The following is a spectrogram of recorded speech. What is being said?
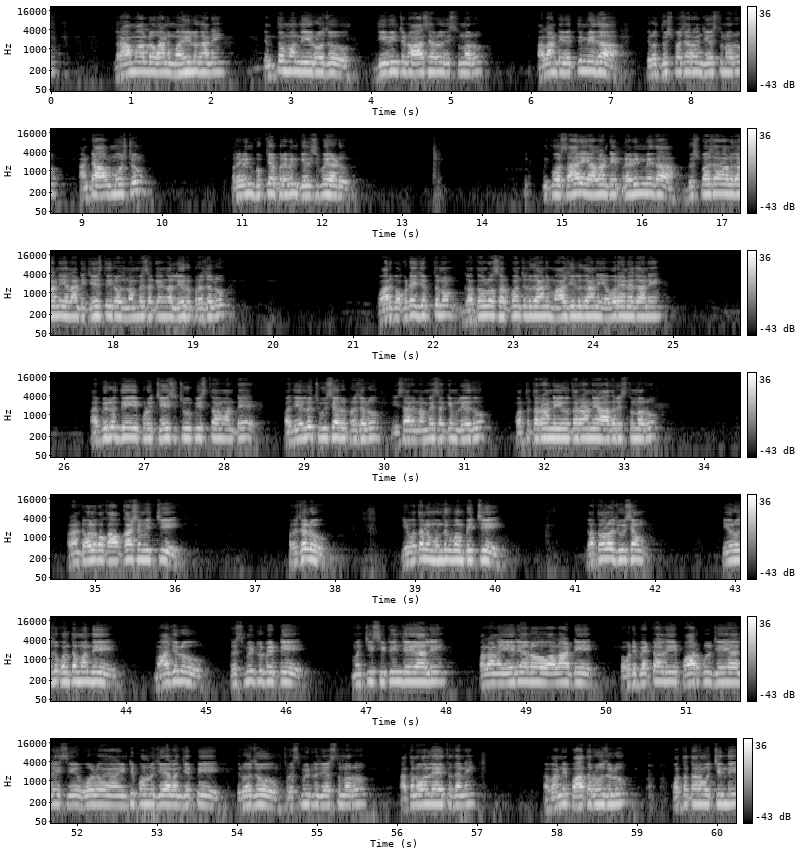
గ్రామాల్లో కానీ మహిళలు కానీ ఎంతోమంది ఈరోజు జీవించడం ఆశీర్వదిస్తున్నారు. అలాంటి వ్యక్తి మీద ఈరోజు దుష్ప్రచారం చేస్తున్నారు. అంటే ఆల్మోస్ట్ ప్రవీణ్ బుక్యా ప్రవీణ్ గెలిచిపోయాడు. ఇంకోసారి అలాంటి ప్రవీణ్ మీద దుష్ప్రచారాలు కానీ ఇలాంటివి చేస్తే ఈరోజు నమ్మేసక్యంగా లేరు ప్రజలు. వారికి ఒకటే చెప్తున్నాం గతంలో సర్పంచులు కానీ మాజీలు కానీ ఎవరైనా కానీ అభివృద్ధి ఇప్పుడు చేసి చూపిస్తామంటే పదేళ్ళు చూశారు ప్రజలు ఈసారి నమ్మే సఖ్యం లేదు కొత్త తరాన్ని యువతరాన్ని ఆదరిస్తున్నారు. అలాంటి వాళ్ళకు ఒక అవకాశం ఇచ్చి ప్రజలు యువతను ముందుకు పంపించి గతంలో చూసాం ఈరోజు కొంతమంది మాజీలు ప్రెస్ మీట్లు పెట్టి మంచి సిట్టింగ్ చేయాలి పలానా ఏరియాలో అలాంటి ఒకటి పెట్టాలి పార్కులు చేయాలి ఇంటి పనులు చేయాలని చెప్పి ఈరోజు ప్రెస్ మీట్లు చేస్తున్నారు. అతని వల్లే అవుతుందని. అవన్నీ పాత రోజులు కొత్త తరం వచ్చింది.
